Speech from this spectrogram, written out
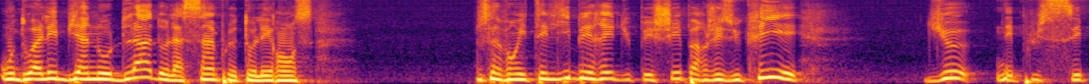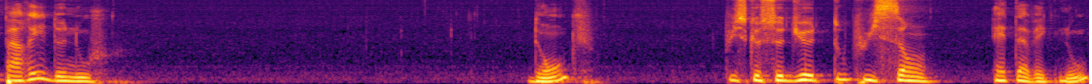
On doit aller bien au-delà de la simple tolérance. Nous avons été libérés du péché par Jésus-Christ et Dieu n'est plus séparé de nous. Donc, puisque ce Dieu tout-puissant est avec nous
